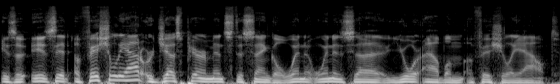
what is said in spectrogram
is a, is it officially out or just Pyramids the single? When when is uh, your album officially out?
